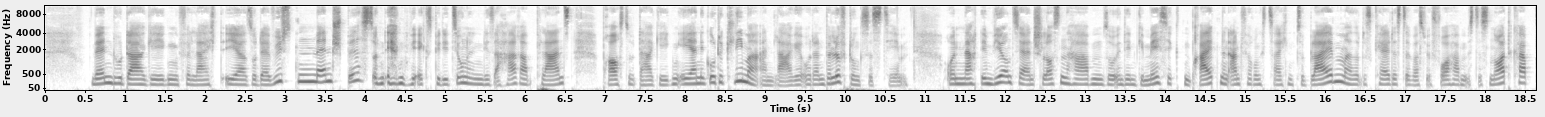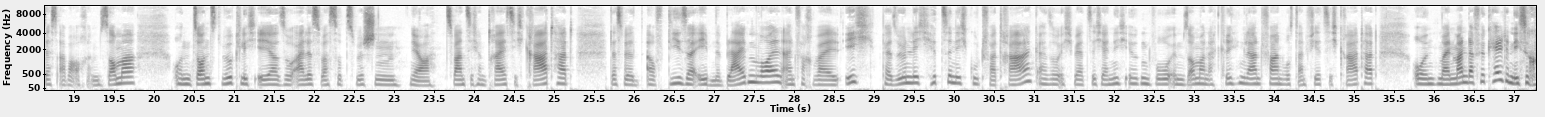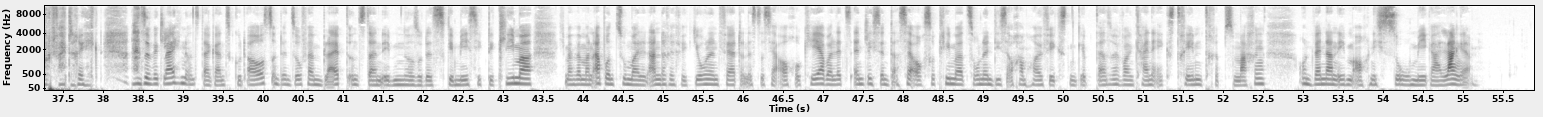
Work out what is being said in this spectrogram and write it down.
Wenn du dagegen vielleicht eher so der Wüstenmensch bist und irgendwie Expeditionen in die Sahara planst, brauchst du dagegen eher eine gute Klimaanlage oder ein Belüftungssystem. Und nachdem wir uns ja entschlossen haben, so in den gemäßigten Breiten in Anführungszeichen zu bleiben, also das kälteste, was wir vorhaben, ist das Nordkap, das aber auch im Sommer und sonst wirklich eher so alles, was so zwischen ja, 20 und 30 Grad hat, dass wir auf dieser Ebene bleiben wollen, einfach weil ich persönlich Hitze nicht gut Vertrag. Also ich werde sicher nicht irgendwo im Sommer nach Griechenland fahren, wo es dann 40 Grad hat und mein Mann dafür Kälte nicht so gut verträgt. Also wir gleichen uns da ganz gut aus und insofern bleibt uns dann eben nur so das gemäßigte Klima. Ich meine, wenn man ab und zu mal in andere Regionen fährt, dann ist das ja auch okay, aber letztendlich sind das ja auch so Klimazonen, die es auch am häufigsten gibt. Also wir wollen keine Extremtrips machen und wenn dann eben auch nicht so mega lange.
